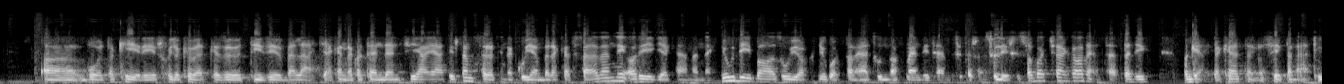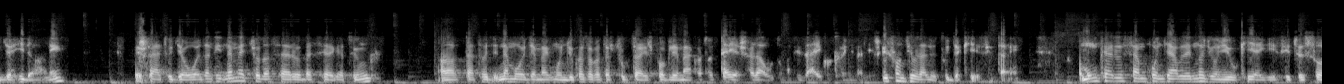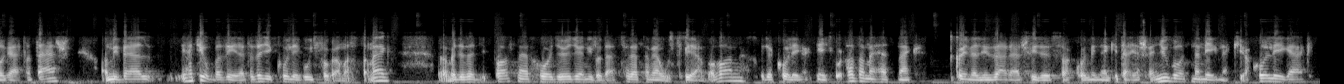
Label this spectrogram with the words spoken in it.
volt a kérés, hogy a következő tíz évben látják ennek a tendenciáját, és nem szeretnének új embereket felvenni, a régiek elmennek nyugdíjba, az újak nyugodtan el tudnak menni természetesen szülési szabadságra, a rendszer pedig a geppeket nagyon szépen át tudja hidalni, és fel tudja oldani. Nem egy csodaszerről beszélgetünk, tehát hogy nem oldja meg mondjuk azokat a struktúrális problémákat, hogy teljesen automatizáljuk a könyvelést, viszont jól elő tudja készíteni a munkaerő szempontjából egy nagyon jó kiegészítő szolgáltatás, amivel hát jobb az élet. Az egyik kollég úgy fogalmazta meg, vagy az egyik partner, hogy egy olyan irodát szeretne, Ausztriában van, hogy a kollégák négykor hazamehetnek, könyveli zárási időszakkor mindenki teljesen nyugodt, nem égnek ki a kollégák,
